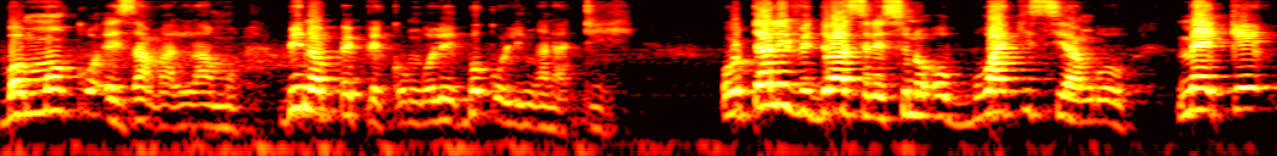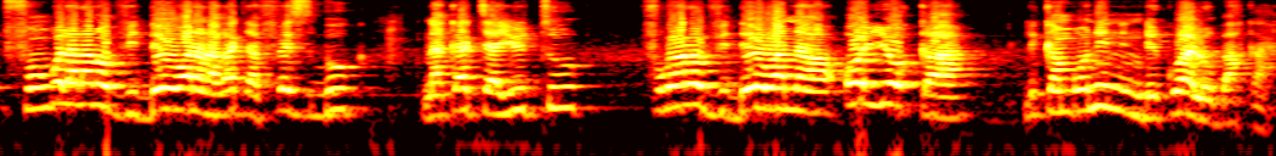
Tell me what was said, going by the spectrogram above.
bomoko eza malamu bino peuple congolais bokolingana te otali video ya selesino obwakisi yango mais ke fongola nano video wana na kati ya facebook na kati ya youtube fongola nano video wana oyoka likambo nini ndeko alobaka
